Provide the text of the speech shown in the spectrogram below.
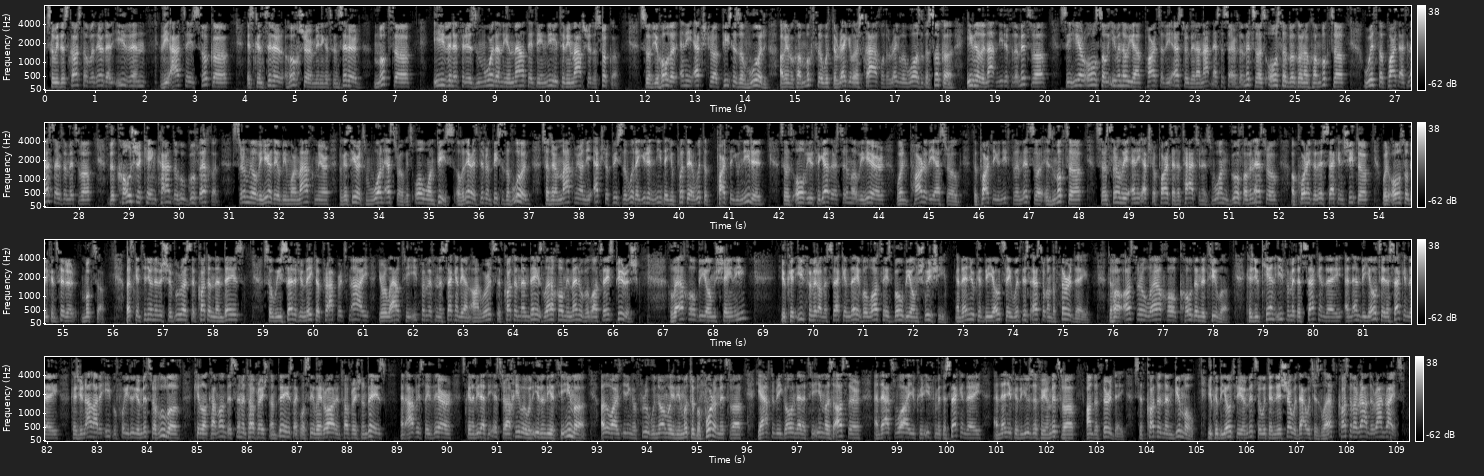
So we discussed over there that even the Atzei Sukkah is considered Huchsher, meaning it's considered Muktzah, even if it is more than the amount that they need to be machshir the sukkah. So if you hold that any extra pieces of wood are going to become muktzah with the regular schach or the regular walls of the sukkah, even though they're not needed for the mitzvah, see here also, even though you have parts of the esrog that are not necessary for the mitzvah, it's also going to become muktzah with the part that's necessary for the mitzvah, the kosher kein kanta hu guf echad. Certainly over here they will be more machmir, because here it's one esrog, it's all one piece. Over there it's different pieces of wood, so they're on the extra pieces of wood that you didn't need, that you put there with the parts that you needed, so it's all viewed together. Certainly over here, when part of the esrog, the part that you need for the mitzvah is mukta, so certainly any extra parts that's attached and it's one goof of an esrog, according to this second shita, would also be considered mukta. Let's continue in the Mishabura, Sivkot and then. So we said if you make the proper tnai, you're allowed to eat from it from the second day on onwards. Sivkot and then days, lecho mimenu v'lotzeis pirish. Lecho biyom sheni, you could eat from it on the second day, velotzeis bo biyom shlishi, and then you could be yotze with this esrog on the third day. To ha'asr lechol kodem netila, because you can't eat from it the second day and then be yotze the second day, because you're not allowed to eat before you do your mitzvah of lulav. Kila kaman b'sim and tafresh days, like we'll see later on in tafresh days. And obviously there, it's going to be that the Isra Achilu would even be a Te'ima. Otherwise, eating a fruit would normally be mutter before a mitzvah. You have to be going that a Te'ima is Aser, and that's why you could eat from it the second day, and then you could be using it for your mitzvah on the third day. Sivkotan and Gimel, you could be for your mitzvah with the Nisha, with that which is left. Cost of Aran, the Ran writes,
